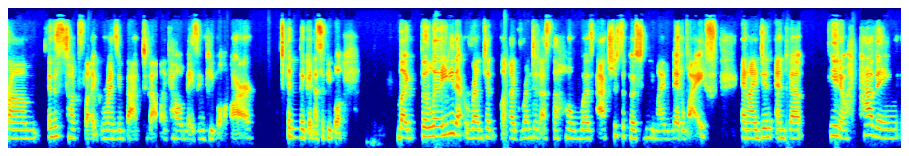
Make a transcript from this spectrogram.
from, and this talks like reminds me back to that, like how amazing people are and the goodness of people. Like the lady that rented, like rented us the home was actually supposed to be my midwife. And I didn't end up, you know, having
